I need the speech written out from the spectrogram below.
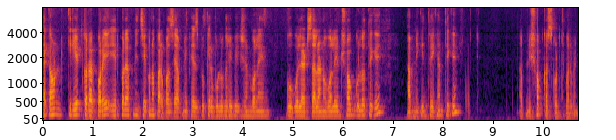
অ্যাকাউন্ট ক্রিয়েট করার পরে, এরপরে আপনি যে কোনো পারপাসে আপনি ফেসবুকের ব্লু ভেরিফিকেশন বলেন গুগল অ্যাড চালানো বলেন, সবগুলো থেকে আপনি কিন্তু এখান থেকে আপনি সব কাজ করতে পারবেন।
